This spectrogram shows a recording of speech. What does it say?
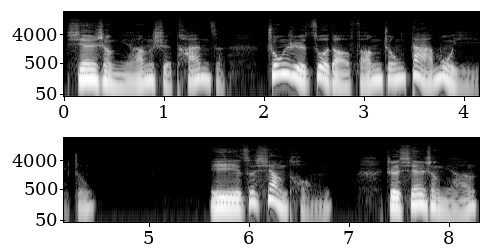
先生娘是摊子，终日坐到房中大木椅中。椅子像桶，这先生娘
